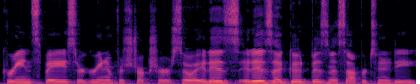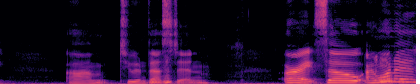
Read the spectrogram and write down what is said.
green space or green infrastructure. So it is it is a good business opportunity um, to invest mm-hmm. in. All right, so I want to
